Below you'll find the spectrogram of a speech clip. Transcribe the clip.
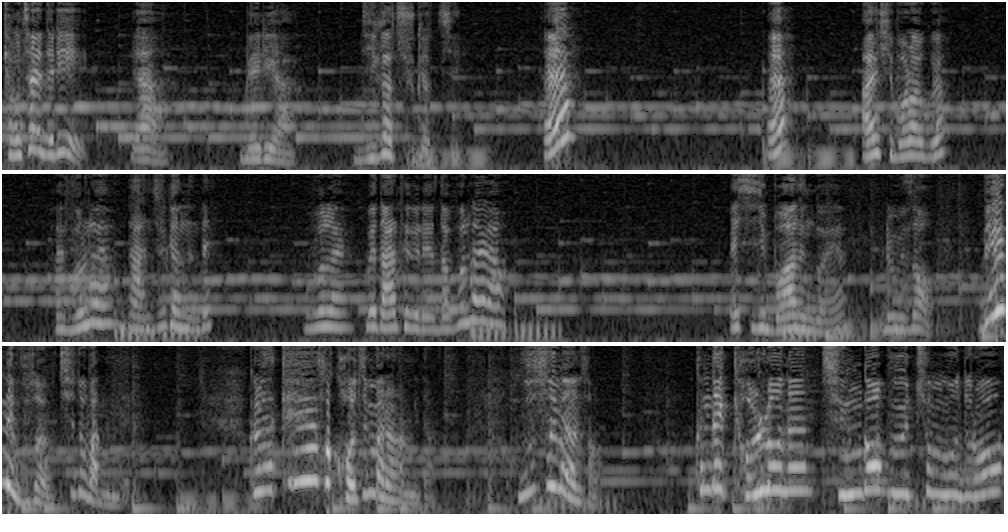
경찰들이 야 메리야 네가 죽였지 에? 에? 아저씨 뭐라고요? 아 몰라요 나 안 죽였는데 몰라요 왜 나한테 그래요 나 몰라요 아저씨 지금 뭐 하는 거예요? 이러면서 내내 웃어요 치도받는데 그래서 계속 거짓말을 합니다 웃으면서 근데 결론은 증거 불충분으로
